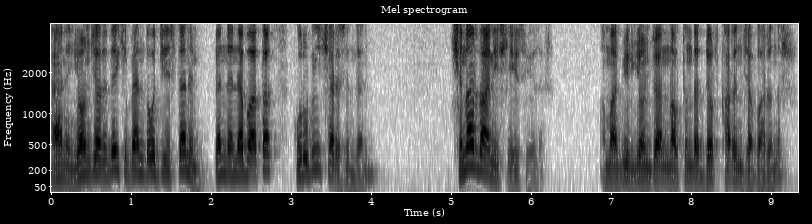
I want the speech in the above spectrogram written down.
Yani yonca da der ki ben de o cinstenim. Ben de nebatat grubu içerisindenim. Çınar da aynı şeyi söyler. Ama bir yoncanın altında dört karınca barınır.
